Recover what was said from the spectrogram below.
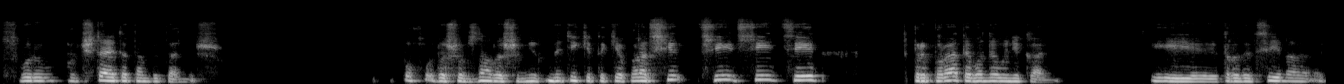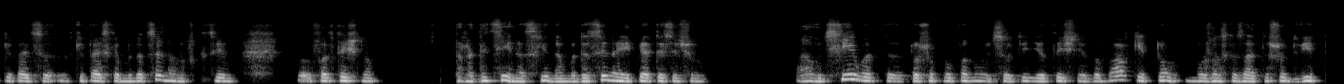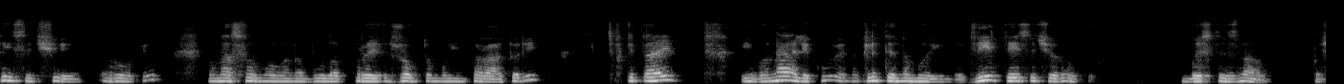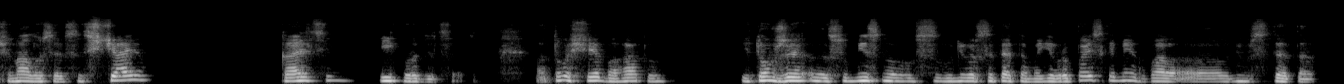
створив, прочитайте там детальніше. Походу, щоб знали, що не, тільки такий апарат, всі, всі, всі ці препарати вони унікальні. І традиційна китайська, китайська медицина, ну, фактично, традиційна східна медицина є 5 тисяч років. А оці, от, е, то, що пропонуються ті дієтичні добавки, то можна сказати, що 2000 років вона сформована була при жовтому імператорі в Китаї, і вона лікує на клітинному рівні 2000 років. Би ти знали. Починалося все з чаю, кальцій і кордицет. А то ще багато. І то вже е, сумісно з університетами європейськими, два е, університети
